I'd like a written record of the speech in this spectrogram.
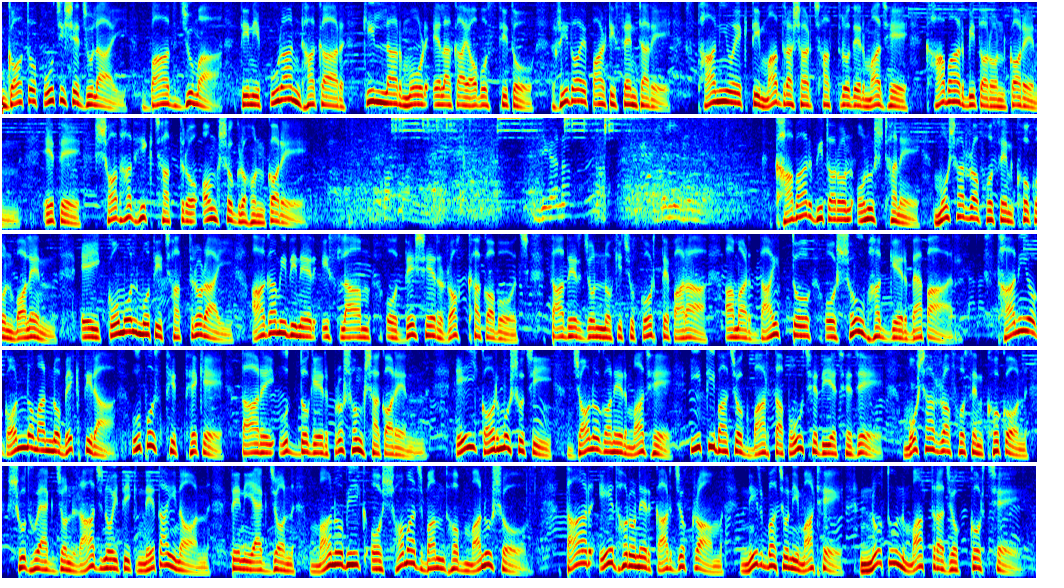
গত পঁচিশে জুলাই, বাদ জুমা, তিনি পুরান ঢাকার কিল্লার মোড় এলাকায় অবস্থিত হৃদয় পার্টি সেন্টারে স্থানীয় একটি মাদ্রাসার ছাত্রদের মাঝে খাবার বিতরণ করেন। এতে শতাধিক ছাত্র অংশগ্রহণ করে। খাবার বিতরণ অনুষ্ঠানে মোশাররফ হোসেন খোকন বলেন, এই কোমলমতি ছাত্ররাই আগামী দিনের ইসলাম ও দেশের রক্ষা কবচ। তাদের জন্য কিছু করতে পারা আমার দায়িত্ব ও সৌভাগ্যের ব্যাপার। স্থানীয় গণ্যমান্য ব্যক্তিরা উপস্থিত থেকে তার এই উদ্যোগের প্রশংসা করেন। এই কর্মসূচি জনগণের মাঝে ইতিবাচক বার্তা পৌঁছে দিয়েছে যে মোশাররফ হোসেন খোকন শুধু একজন রাজনৈতিক নেতাই নন, তিনি একজন মানবিক ও সমাজবান্ধব মানুষও। তার এ ধরনের কার্যক্রম নির্বাচনী মাঠে নতুন মাত্রা যোগ করছে।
